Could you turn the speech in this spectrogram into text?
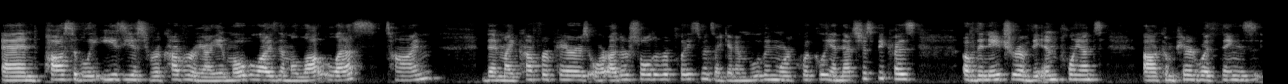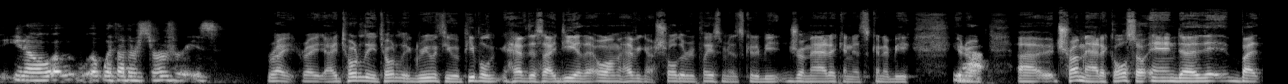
and possibly easiest recovery. I immobilize them a lot less time than my cuff repairs or other shoulder replacements. I get them moving more quickly, and that's just because of the nature of the implant uh, compared with things, you know, with other surgeries. Right, right. I totally, totally agree with you. People have this idea that, oh, I'm having a shoulder replacement. It's going to be dramatic and it's going to be, you yeah. know, uh, traumatic also. And, uh, they, but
